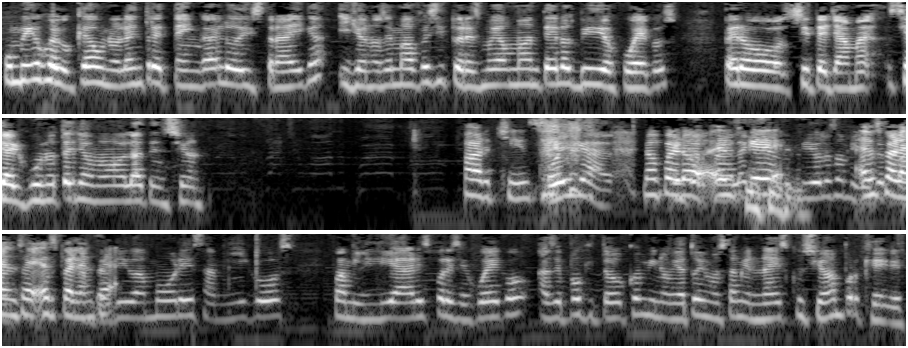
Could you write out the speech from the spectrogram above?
un videojuego que a uno lo entretenga, lo distraiga. Y yo no sé, Mafe, si tú eres muy amante de los videojuegos, pero si te llama, si alguno te ha llamado la atención. Parchis. Oiga, no, pero es que. Espérense, espérense. perdido amores, amigos, familiares por ese juego. Hace poquito con mi novia tuvimos también una discusión porque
